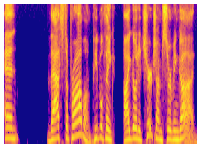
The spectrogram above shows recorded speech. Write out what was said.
And that's the problem. People think I go to church, I'm serving God.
